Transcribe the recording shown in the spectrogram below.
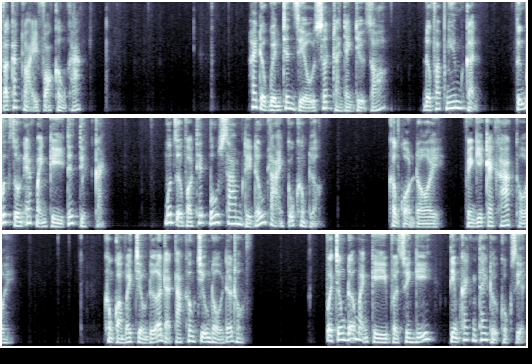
và các loại võ công khác. Hai đầu quyền chân diệu xuất ra nhanh như gió, đấu pháp nghiêm cẩn, từng bước dồn ép mạnh kỳ tới tuyệt cảnh. Muốn dựa vào thiết bố Sam để đấu lại cũng không được. Không còn rồi, phải nghĩ cách khác thôi. Không còn mấy chiều nữa đã ta không chịu nổi nữa rồi. Vừa chống đỡ Mạnh Kỳ vừa suy nghĩ tìm cách thay đổi cục diện.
